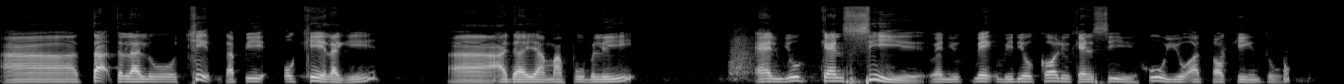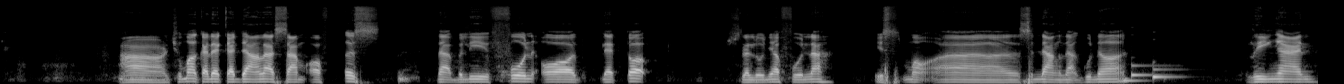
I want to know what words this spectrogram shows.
Uh, tak terlalu cheap tapi okay lagi. Uh, ada yang mampu beli and you can see when you make video call you can see who you are talking to. Ah, cuma kadang-kadang lah some of us nak beli phone or laptop selalunya phone lah is more uh, senang nak guna ringan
